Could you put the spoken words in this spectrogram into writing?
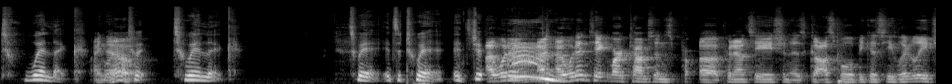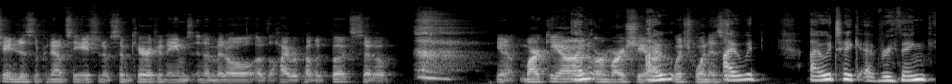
Twi'lek. I know. Twi- Twi'lek. Twi. It's a twi. It's just I wouldn't. I, I wouldn't take Marc Thompson's uh, pronunciation as gospel because he literally changes the pronunciation of some character names in the middle of the High Republic books. So, you know, Markion or Martian, I- which one is it? I would I would take everything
